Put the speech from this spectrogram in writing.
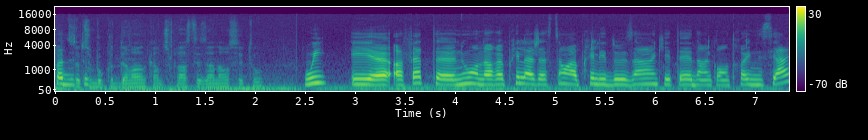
Pas du As-tu tout. beaucoup de demandes quand tu places tes annonces et tout? Oui, et euh, en fait, euh, nous, on a repris la gestion après les deux ans qui étaient dans le contrat initial.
